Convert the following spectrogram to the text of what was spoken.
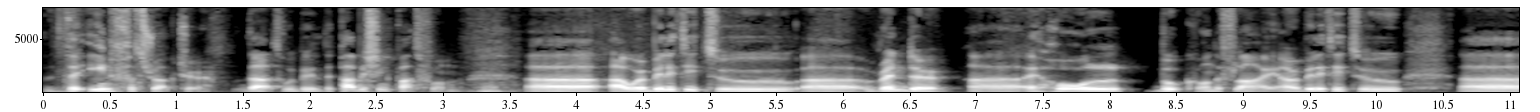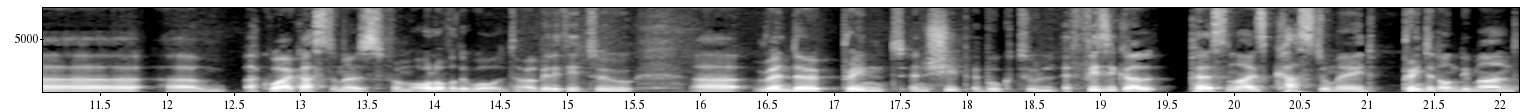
the infrastructure that we build, the publishing platform, uh, our ability to uh, render uh, a whole book on the fly, our ability to uh, um, acquire customers from all over the world, our ability to uh, render, print, and ship a book to a physical, personalized, custom-made, printed on demand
